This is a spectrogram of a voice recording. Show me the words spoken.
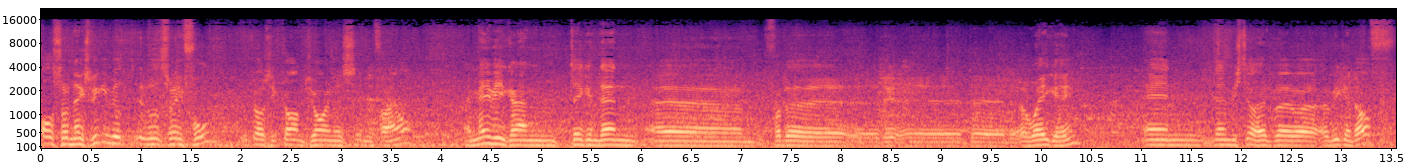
Also next week he will, he will train full because he can't join us in the final. And maybe he can take him then um, for the, the, the, the away game. And then we still have a weekend off.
